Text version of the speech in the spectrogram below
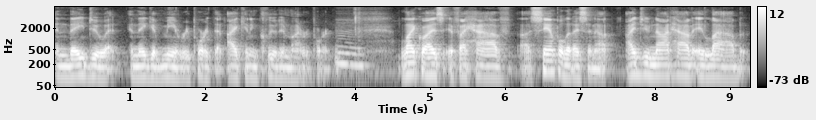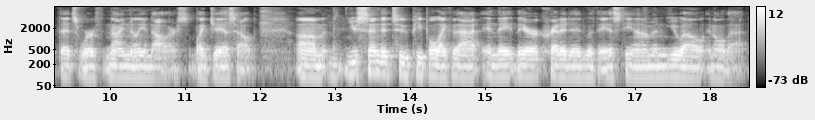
and they do it and they give me a report that I can include in my report. Mm. Likewise, if I have a sample that I send out, I do not have a lab that's worth $9 million like J.S. Held. Um, you send it to people like that and they, they are accredited with ASTM and UL and all that.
